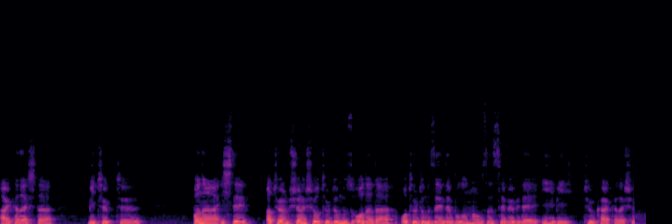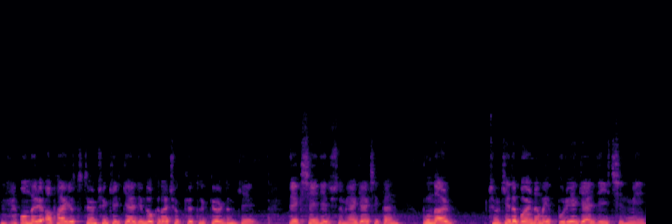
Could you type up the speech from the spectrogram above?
arkadaş da bir Türktü. Bana işte atıyorum şu an şu oturduğumuz odada, oturduğumuz evde bulunmamızın sebebi de iyi bir Türk arkadaşım. Onları apayrı tutuyorum çünkü ilk geldiğimde o kadar çok kötülük gördüm ki direkt şey diye düşündüm ya gerçekten bunlar Türkiye'de barınamayıp buraya geldiği için mi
